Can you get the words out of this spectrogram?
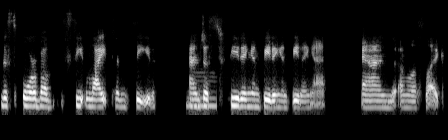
this orb of seed light and seed mm. and just feeding and feeding and feeding it and almost like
